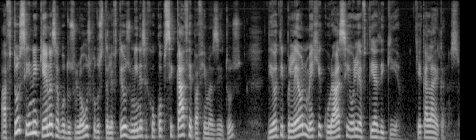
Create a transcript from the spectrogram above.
Αυτός είναι και ένας από τους λόγους που τους τελευταίους μήνες έχω κόψει κάθε επαφή μαζί τους, διότι πλέον με έχει κουράσει όλη αυτή η αδικία. Και καλά έκανας.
